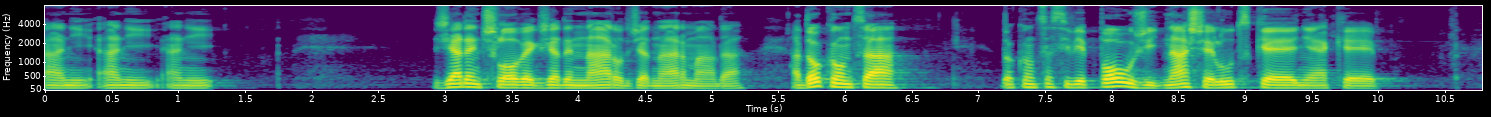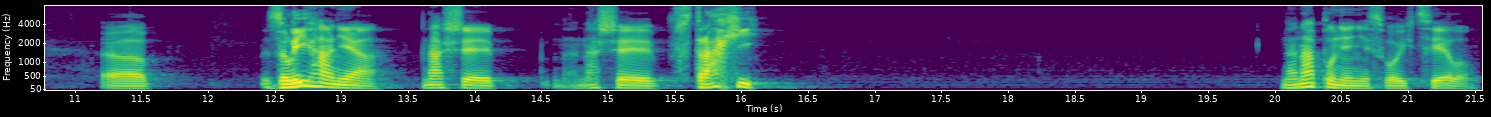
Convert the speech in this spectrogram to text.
ani, ani, ani žiaden človek, žiaden národ, žiadna armáda. A dokonca, dokonca si vie použiť naše ľudské nejaké uh, zlyhania, naše, naše strachy na naplnenie svojich cieľov.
